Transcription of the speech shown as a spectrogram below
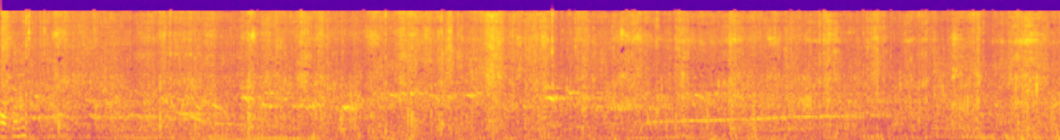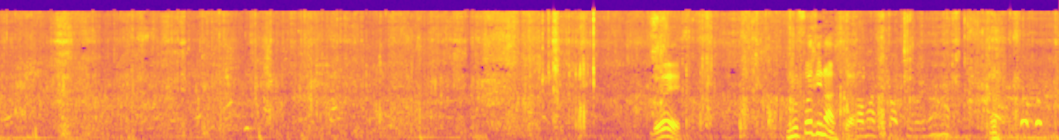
spatele. Bă, nu fă din asta. Am așteptat cu voi, nu, nu.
